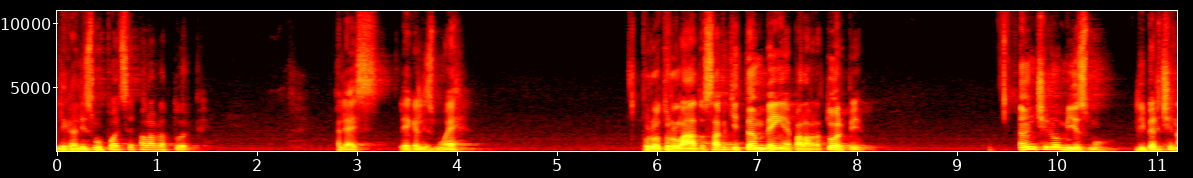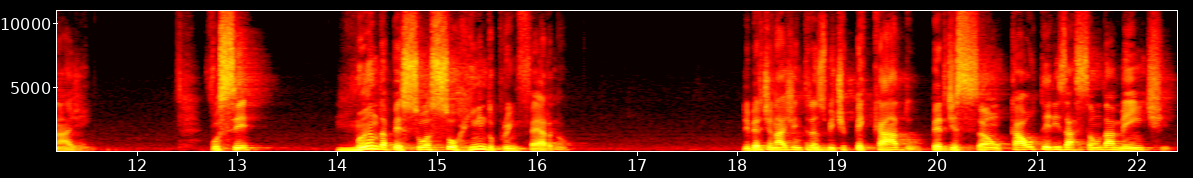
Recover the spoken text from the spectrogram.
Legalismo pode ser palavra torpe. Aliás, legalismo é. Por outro lado, sabe que também é palavra torpe? Antinomismo, libertinagem. Você manda a pessoa sorrindo para o inferno. Libertinagem transmite pecado, perdição, cauterização da mente.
